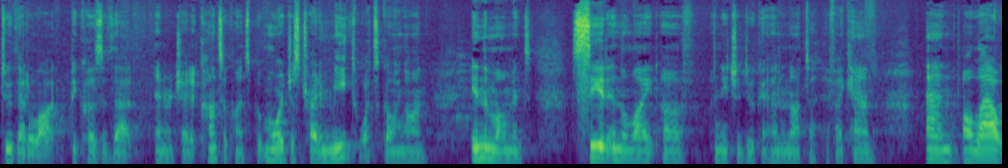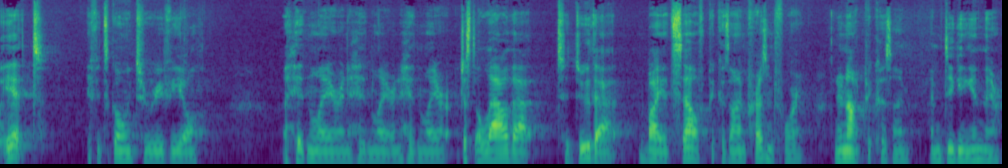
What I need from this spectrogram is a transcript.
do that a lot because of that energetic consequence, but more just try to meet what's going on in the moment, see it in the light of anicca, dukkha, and anatta, if I can, and allow it, if it's going to reveal a hidden layer and a hidden layer and a hidden layer, just allow that to do that by itself because I'm present for it, you not because I'm, I'm digging in there.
